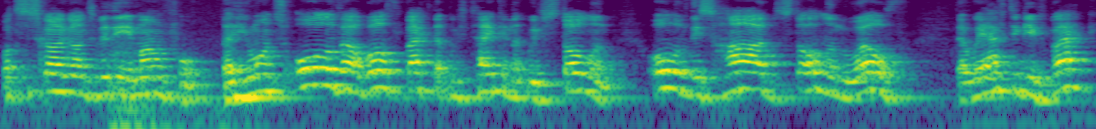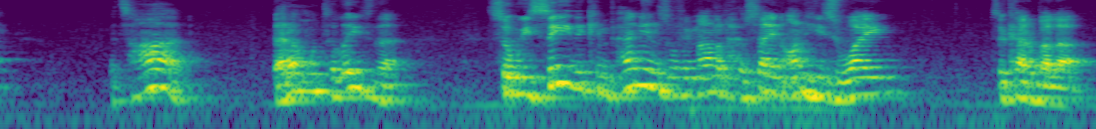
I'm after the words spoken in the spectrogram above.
What's this guy going to be the Imam for? That he wants all of our wealth back that we've taken, that we've stolen. All of this hard, stolen wealth that we have to give back. It's hard. They don't want to leave that. So we see the companions of Imam al-Hussein on his way to Karbala.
